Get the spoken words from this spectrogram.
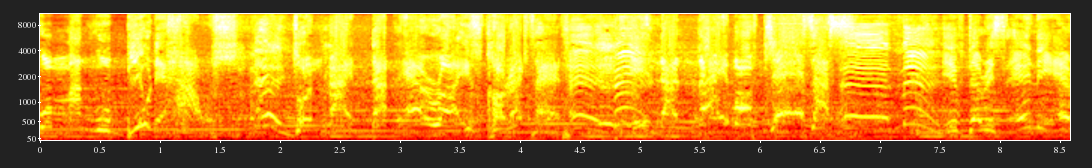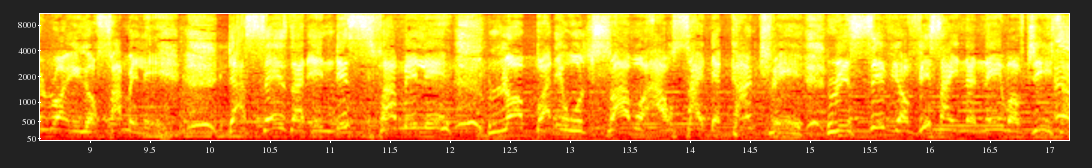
woman will build a house tonight that error is corrected. In the name of jesus. Amen. if there is any error in your family that says that in this family nobody will travel outside the country receive your visa in the name of jesus.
